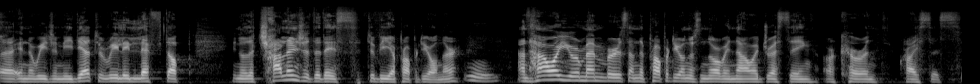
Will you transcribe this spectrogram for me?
uh, in Norwegian media to really lift up you know, the challenge that it is to be a property owner. Mm. And how are your members and the property owners in Norway now addressing our current crisis?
